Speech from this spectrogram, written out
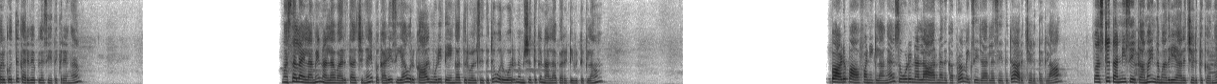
ஒரு கொத்து கருவேப்பிலை சேர்த்துக்கிறேங்க. மசாலா எல்லாமே நல்லா வறுத்தாச்சுங்க. இப்போ கடைசியாக ஒரு கால் மூடி தேங்காய் துருவல் சேர்த்துட்டு ஒரு ஒரு நிமிஷத்துக்கு நல்லா பரட்டி விட்டுக்கலாம். இப்போ அடுப்பை ஆஃப் பண்ணிக்கலாங்க. சூடு நல்லா ஆறுனதுக்கப்புறம் மிக்சி ஜாரில் சேர்த்துட்டு அரைச்சி எடுத்துக்கலாம். ஃபஸ்ட்டு தண்ணி சேர்க்காமல் இந்த மாதிரி அரைச்சி எடுத்துக்கோங்க.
